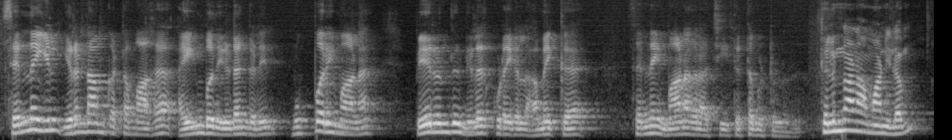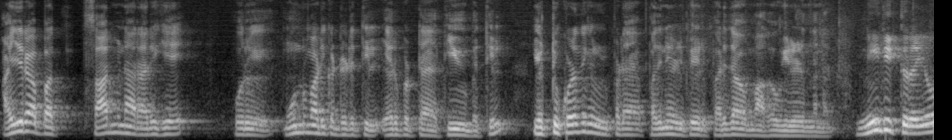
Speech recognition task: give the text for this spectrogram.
சென்னையில் இரண்டாம் கட்டமாக ஐம்பது இடங்களில் முப்பரிமாண பேருந்து நிழற்குடைகள் அமைக்க சென்னை மாநகராட்சி திட்டமிட்டுள்ளது. தெலுங்கானா மாநிலம் ஐதராபாத் சார்மினார் அருகே ஒரு மூன்று மாடி கட்டிடத்தில் ஏற்பட்ட தீ விபத்தில் எட்டு குழந்தைகள் உட்பட பதினேழு பேர் பரிதாபமாக உயிரிழந்தனர். நீதித்துறையோ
